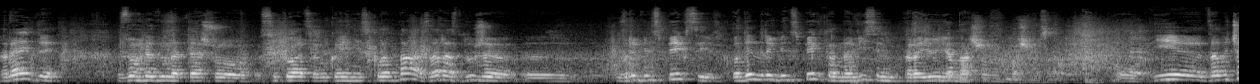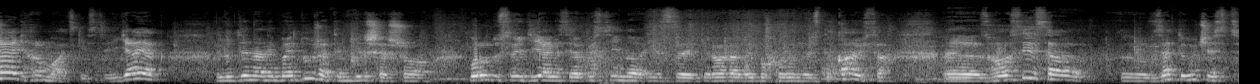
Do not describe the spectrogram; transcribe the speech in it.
рейди, з огляду на те, що ситуація в Україні складна, зараз дуже е, в рибінспекції один рибінспектор на 8 районів Я нашого. бачу. І залучають громадськість. Я як людина небайдужа, тим більше, що по роду своєї діяльності я постійно із Кіровограда рибохороною стикаюся, е, зголосився взяти участь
